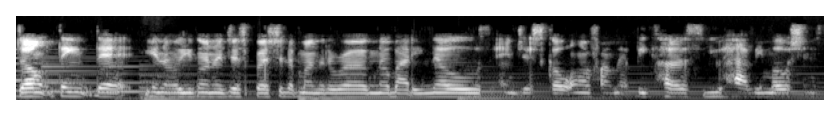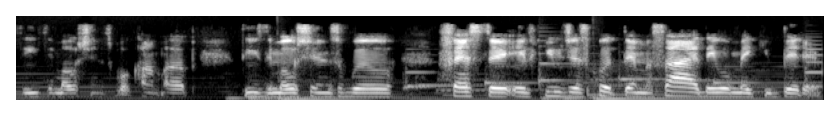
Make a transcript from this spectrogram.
Don't think that you know you're going to just brush it up under the rug. Nobody knows and just go on from it because you have emotions. These emotions will come up. These emotions will fester. If you just put them aside they will make you bitter.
